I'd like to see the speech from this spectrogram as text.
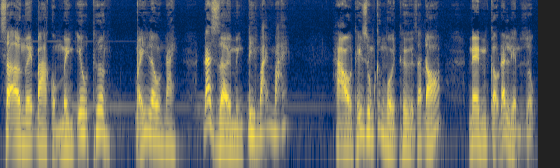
Sợ người bà của mình yêu thương bấy lâu nay đã rời mình đi mãi mãi. Hào thấy Dung cứ ngồi thừ ra đó nên cậu đã liền dục.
